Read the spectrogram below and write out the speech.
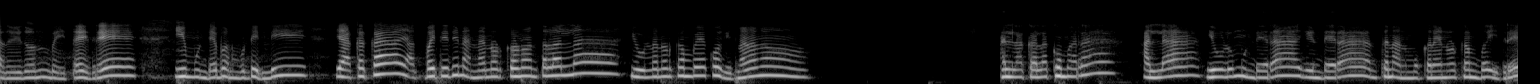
ಅದು ಇದೊಂದು ಬೈತಾ ಇದ್ರೆ ಈ ಮುಂದೆ ಬಂದ್ಬಿಟ್ಟು ಇಲ್ಲಿ. ಯಾಕಕ್ಕ, ಯಾಕೆ ಬೈತಿದ್ದೀನಿ ನನ್ನ ನೋಡ್ಕೊಂಡು ಅಂತಳಲ್ಲ. ಇವಳನ್ನ ನೋಡ್ಕೊಬೇಕು ಹೋಗಿದ್ನ ನಾನು. ಅಲ್ಲ ಕಲಾ ಕುಮಾರ ಅಲ್ಲ ಇವಳು ಮುಂಡೇರ, ಗಿಂಡೇರ ಅಂತ ನನ್ನ ಮುಖನೇ ನೋಡ್ಕೊಂಡು ಬೈದ್ರೆ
